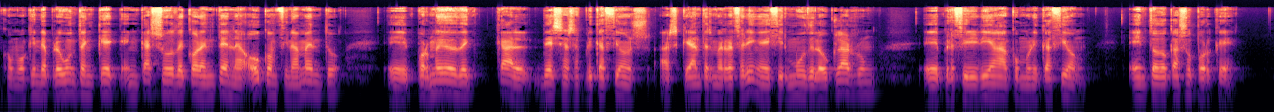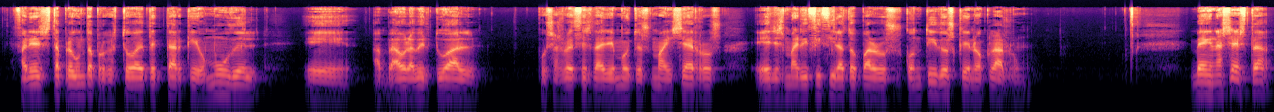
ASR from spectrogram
como quinta pregunta en que en caso de cuarentena ou confinamento, eh, por medio de cal desas aplicacións as que antes me referín, é dicir Moodle ou Classroom, eh, preferirían a comunicación. En todo caso, por qué? Farías esta pregunta porque estou a detectar que o Moodle, eh, a aula virtual pois ás veces daire moitos máis erros e eres máis difícil atopar os contidos que no Classroom. Ben, na sexta,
